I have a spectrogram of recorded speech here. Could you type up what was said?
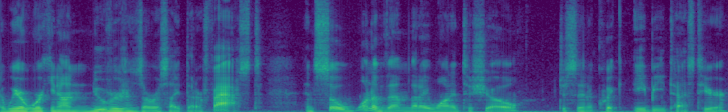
And we are working on new versions of our site that are fast. And so one of them that I wanted to show, just in a quick A-B test here,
